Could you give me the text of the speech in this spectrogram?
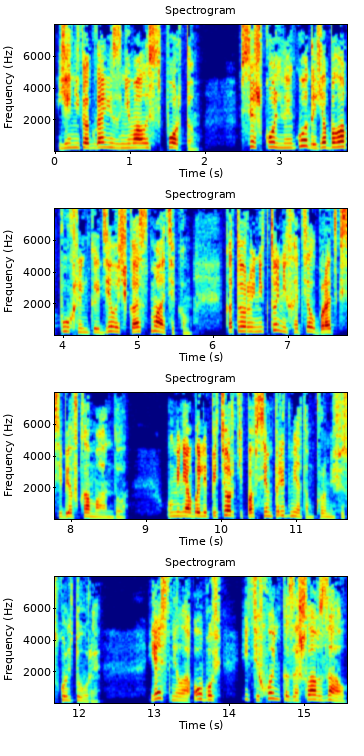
я никогда не занималась спортом. Все школьные годы я была пухленькой девочкой-астматиком, которую никто не хотел брать к себе в команду. У меня были пятерки по всем предметам, кроме физкультуры. Я сняла обувь и тихонько зашла в зал,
